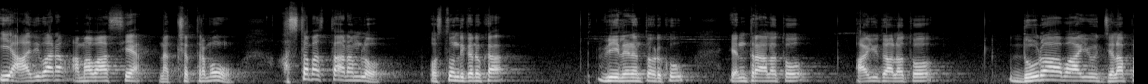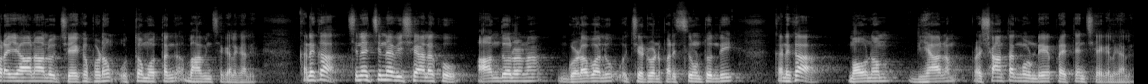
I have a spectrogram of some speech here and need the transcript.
ఈ ఆదివారం అమావాస్య నక్షత్రము అష్టమ స్థానంలో వస్తుంది కనుక వీలైనంత వరకు యంత్రాలతో ఆయుధాలతో దూరావాయు జల ప్రయాణాలు చేయకపోవడం ఉత్తమోత్తంగా భావించగలగాలి. కనుక చిన్న చిన్న విషయాలకు ఆందోళన గొడవలు వచ్చేటువంటి పరిస్థితి ఉంటుంది. కనుక మౌనం ధ్యానం ప్రశాంతంగా ఉండే ప్రయత్నం చేయగలగాలి.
